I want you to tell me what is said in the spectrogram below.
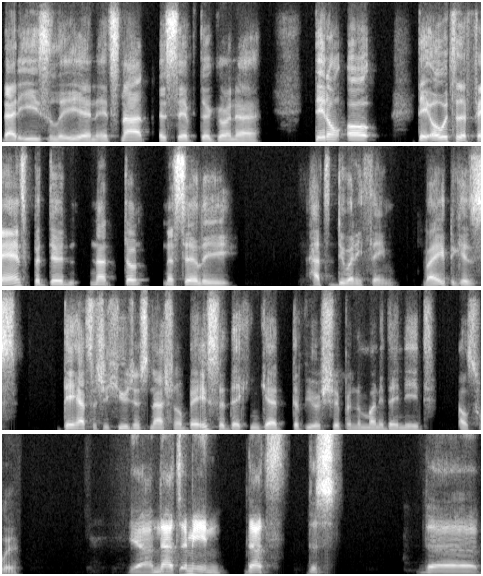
that easily, and it's not as if they're going to. They don't owe. They owe it to the fans, but they're not. Don't necessarily have to do anything, right? Because they have such a huge international base that they can get the viewership and the money they need elsewhere. Yeah, and that's I mean, that's this the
